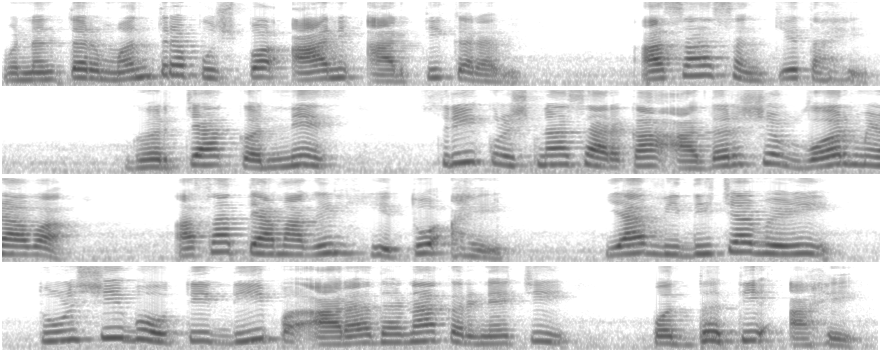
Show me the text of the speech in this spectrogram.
व नंतर मंत्रपुष्प आणि आरती करावी असा संकेत आहे. घरच्या कन्येस श्रीकृष्णासारखा आदर्श वर मिळावा असा त्यामागील हेतू आहे. या विधीच्या वेळी तुळशीभोवती दीप आराधना करण्याची पद्धती आहे.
